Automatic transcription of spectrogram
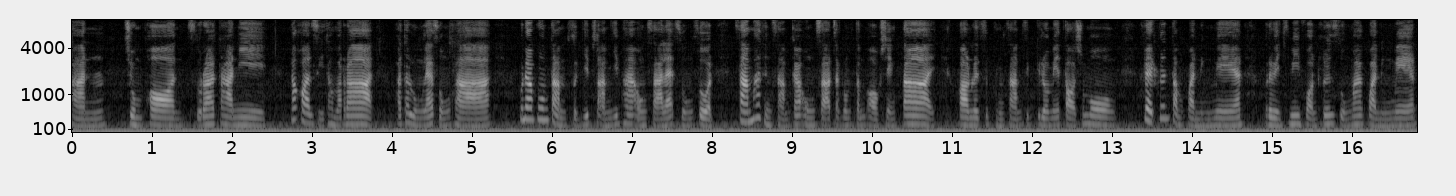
ขันธ์ ชุมพร สุราษฎร์ธานี นครศรีธรรมราช พัทลุงและสงขลา อุณหภูมิต่ำสุด 23-25 องศาและสูงสุด 35-39 องศาจากลมตะวันออกเฉียงใต้ ความเร็ว10-30 กิโลเมตรต่อชั่วโมงทะเลคลื่นต่ำกว่า 1 เมตร บริเวณที่มีฝนคลื่นสูงมากกว่า 1 เมตร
